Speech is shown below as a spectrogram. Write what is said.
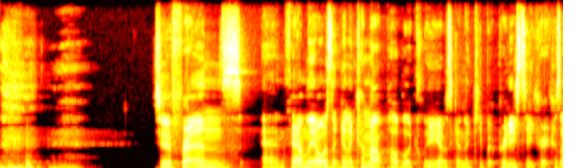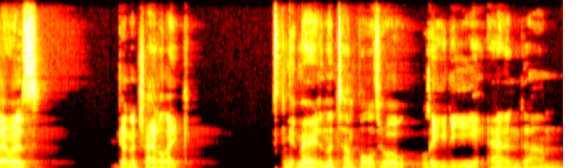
to friends and family. I wasn't going to come out publicly. I was going to keep it pretty secret because I was going to try to like get married in the temple to a lady, and um,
